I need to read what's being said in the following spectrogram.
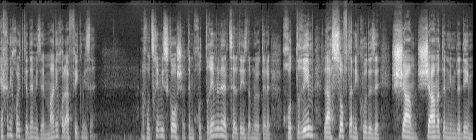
איך אני יכול להתקדם מזה, מה אני יכול להפיק מזה. אנחנו צריכים לזכור שאתם חותרים לנצל את ההזדמנויות האלה, חותרים לאסוף את הניקוד הזה, שם, שם אתם נמדדים.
